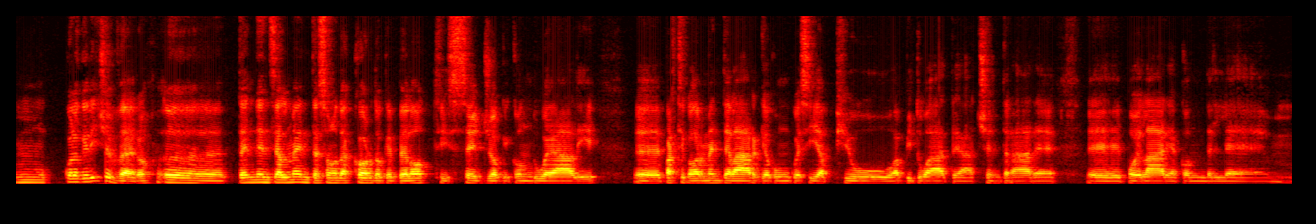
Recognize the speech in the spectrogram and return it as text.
Mm, quello che dice è vero, uh, tendenzialmente sono d'accordo che Belotti se giochi con due ali eh, particolarmente larghe o comunque sia più abituate a centrare eh, poi l'area con delle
